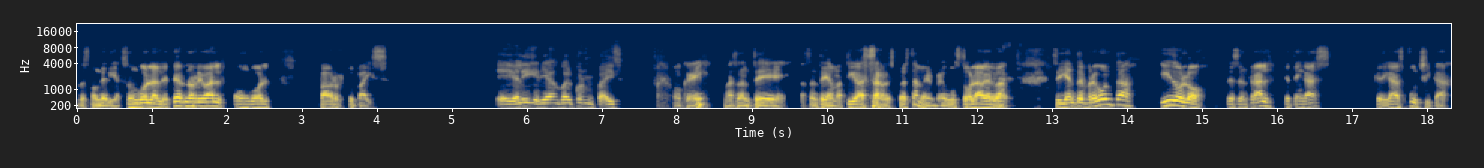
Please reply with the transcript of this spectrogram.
responderías? ¿Un gol al eterno rival o un gol para tu país? Eh, yo le diría un gol por mi país. Ok, bastante, bastante llamativa esa respuesta, me, me gustó la verdad. Siguiente pregunta, ídolo de central que tengas, que digas, puchica,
